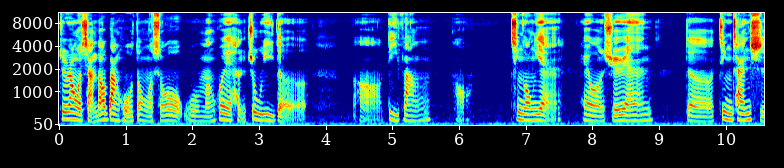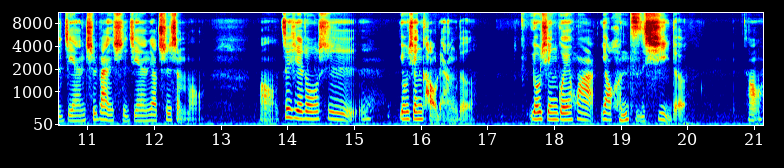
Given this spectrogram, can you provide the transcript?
就让我想到办活动的时候，我们会很注意的呃地方哦，庆功宴，还有学员的进餐时间、吃饭时间要吃什么哦，这些都是。优先考量的，优先规划要很仔细的。好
